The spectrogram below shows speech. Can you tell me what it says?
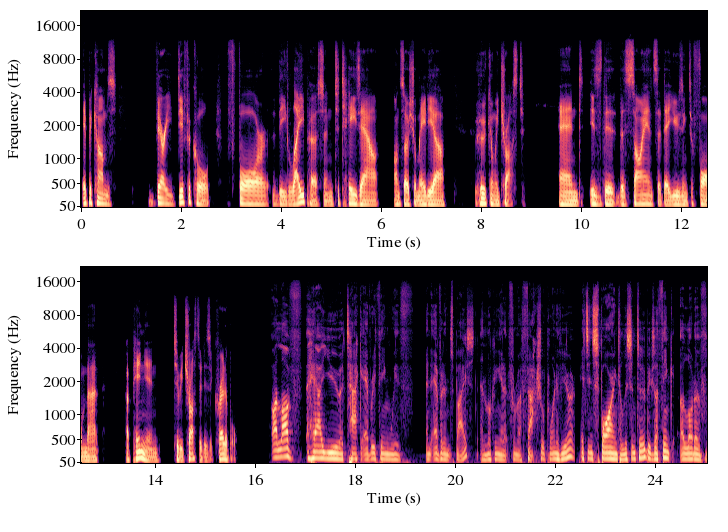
it becomes very difficult for the layperson to tease out on social media who can we trust and is the the science that they're using to form that opinion to be trusted is it credible i love how you attack everything with an evidence based and looking at it from a factual point of view. It's inspiring to listen to because I think a lot of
